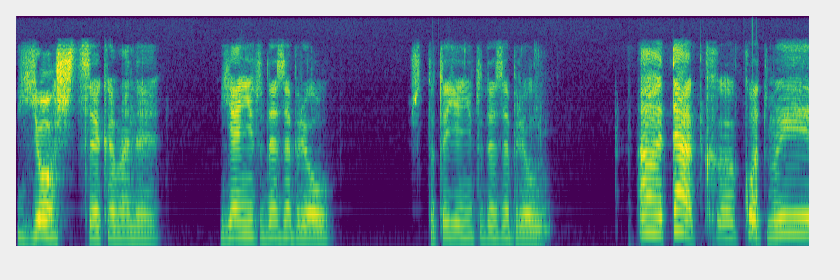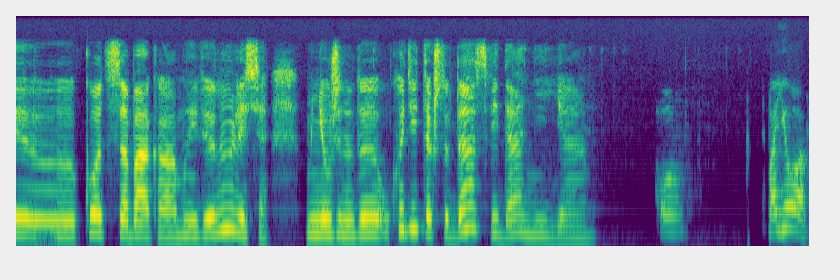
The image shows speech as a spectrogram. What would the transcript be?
Ёж, цека мене. Я не туда забрел. Что-то я не туда забрел. А, так, э, кот, мы... э, Кот, собака, мы вернулись. Мне уже надо уходить, так что до свидания. О, Мое!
